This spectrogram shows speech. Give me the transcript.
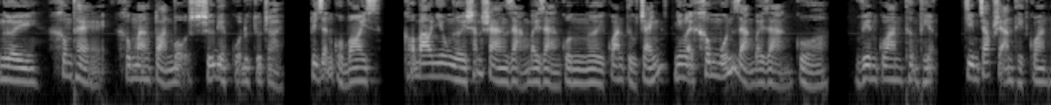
người không thể không mang toàn bộ sứ điệp của Đức Chúa Trời. Trích dẫn của Boyce có bao nhiêu người sẵn sàng giảng bài giảng của người quan tử tránh nhưng lại không muốn giảng bài giảng của viên quan thượng thiện. Chim chóc sẽ ăn thịt quan.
